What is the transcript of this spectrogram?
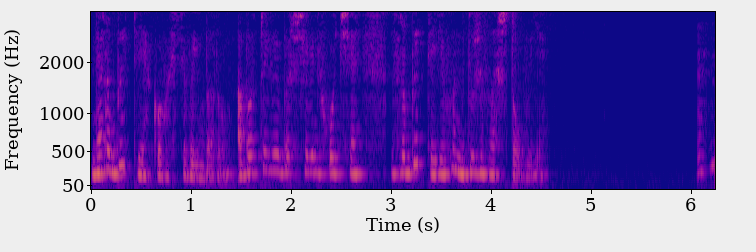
не робити якогось вибору, або той вибір, що він хоче зробити, його не дуже влаштовує. Угу.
